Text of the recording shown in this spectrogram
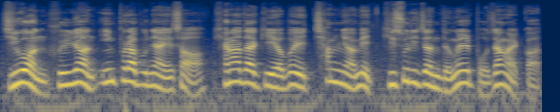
지원, 훈련, 인프라 분야에서 캐나다 기업의 참여 및 기술 이전 등을 보장할 것.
